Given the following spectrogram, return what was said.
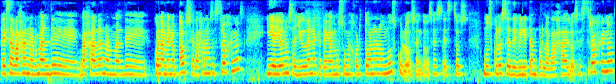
a esa baja normal de bajada normal de con la menopausia bajan los estrógenos y ellos nos ayudan a que tengamos un mejor tono en los músculos entonces estos músculos se debilitan por la baja de los estrógenos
